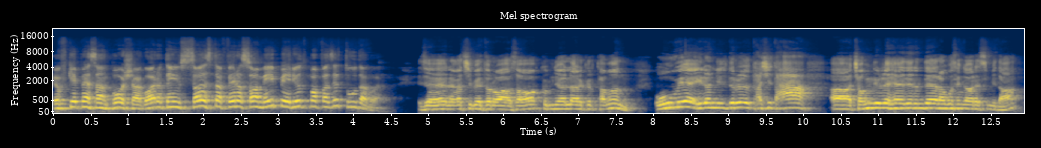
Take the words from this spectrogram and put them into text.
eu fiquei pensando, poxa, agora eu tenho só sexta-feira, só meio período para fazer tudo agora. 이제 내가 집에 들어와서 금요일 날 그렇다면 오후에 이런 일들을 다시 다 아, 정리를 해야 되는데라고 생각을 했습니다.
